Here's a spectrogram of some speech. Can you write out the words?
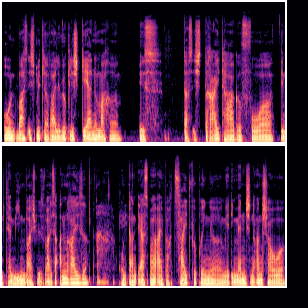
Und was ich mittlerweile wirklich gerne mache, ist, dass ich drei Tage vor dem Termin beispielsweise anreise ah, okay. und dann erstmal einfach Zeit verbringe, mir die Menschen anschaue,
